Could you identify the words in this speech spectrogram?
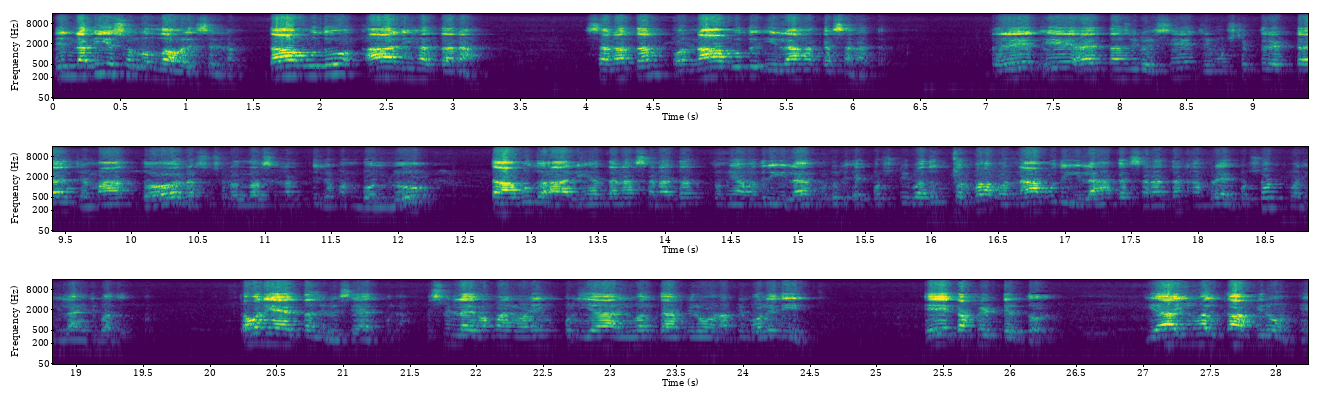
তিন নবী সাল্লাল্লাহু আলাইহি সাল্লাম আলিহাতানা। সানাতান ও নাবুদু ইলাহাকা সানাতান। তাহলে এই আয়াত নাযিল হয়েছে যে মুশরিকদের একটা জামাত, দল রাসূল আলাইহি সাল্লামকে যখন বলল, তাবুদু আলিহাতানা সানাতান, তুমি আমাদের এক বছর ইবাদত করবা ও নাবুদু ইলাহাকা আমরা এক বছর তোমার ইবাদত করব। তখন এই আয়াত হয়েছে, আয়াতগুলো। বিসমিল্লাহির রহমানির রহিম, কুল ইয়া আইয়ুহাল কাফিরুন, আপনি বলে দিন, এ কাফেরদের দল, ইয়া আইয়ুহাল কাফিরুন হে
